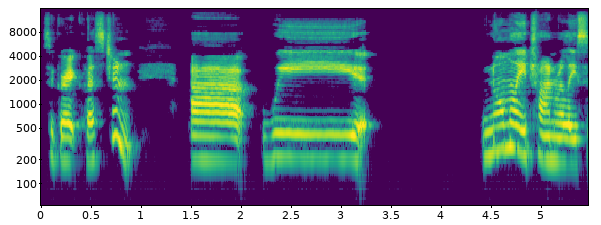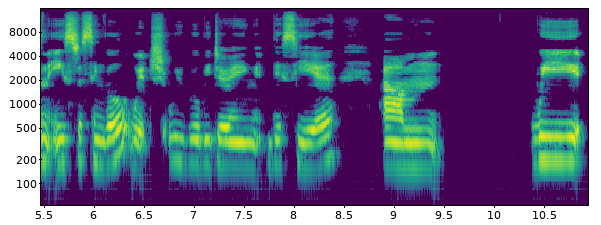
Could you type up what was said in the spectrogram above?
It's a great question. Uh, we normally try and release an Easter single, which we will be doing this year. Um, we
